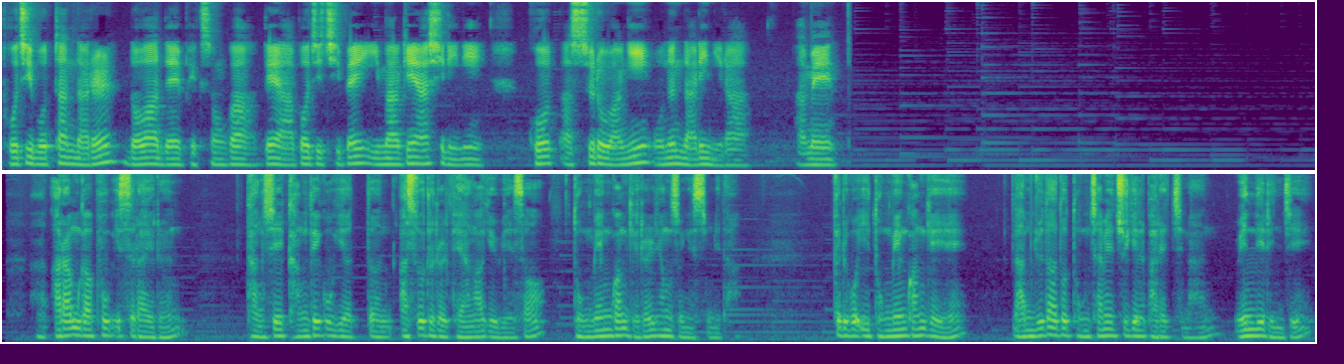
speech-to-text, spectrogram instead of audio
보지 못한 날을 너와 내 백성과 내 아버지 집에 임하게 하시리니 곧 아수르 왕이 오는 날이니라. 아멘. 아람과 북이스라엘은 당시 강대국이었던 아수르를 대항하기 위해서 동맹 관계를 형성했습니다. 그리고 이 동맹 관계에 남유다도 동참해 주기를 바랬지만 웬일인지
